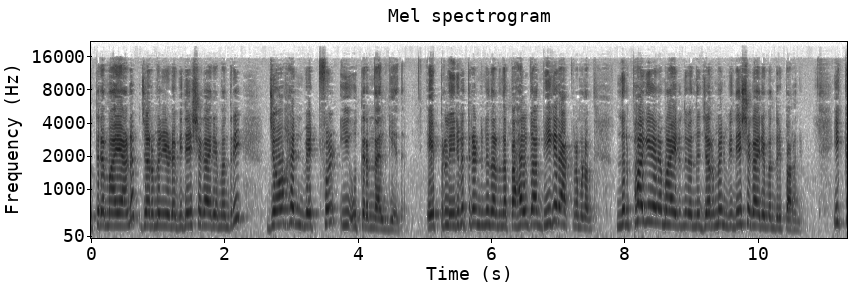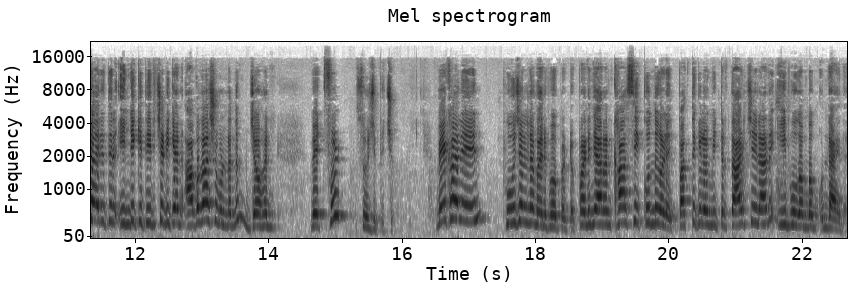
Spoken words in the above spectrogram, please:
ഉത്തരമായാണ് ജർമ്മനിയുടെ വിദേശകാര്യമന്ത്രി ജോഹൻ വെറ്റ്ഫുൾ ഈ ഉത്തരം നൽകിയത്. ഏപ്രിൽ ഇരുപത്തിരണ്ടിന് നടന്ന പഹൽഗാം ഭീകരാക്രമണം നിർഭാഗ്യകരമായിരുന്നുവെന്ന് ജർമ്മൻ വിദേശകാര്യമന്ത്രി പറഞ്ഞു. ഇക്കാര്യത്തിൽ ഇന്ത്യയ്ക്ക് തിരിച്ചടിക്കാൻ അവകാശമുണ്ടെന്നും ജോഹൻ വെറ്റ്ഫുൾ സൂചിപ്പിച്ചു. മേഘാലയയിൽ ഭൂചലനം അനുഭവപ്പെട്ടു. പടിഞ്ഞാറൻ ഖാസി കുന്നുകളിൽ പത്ത് കിലോമീറ്റർ താഴ്ചയിലാണ് ഈ ഭൂകമ്പം ഉണ്ടായത്.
